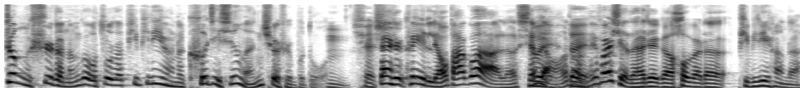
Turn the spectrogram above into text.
正式的能够做到 PPT 上的科技新闻确实不多，嗯，确实，但是可以聊八卦、聊闲聊的，对对。没法写在这个后边的 PPT 上的，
